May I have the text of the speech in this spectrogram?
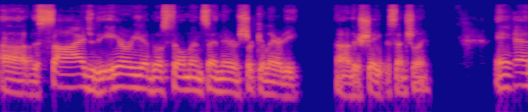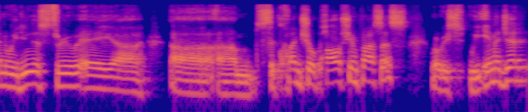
uh, the size or the area of those filaments and their circularity, uh, their shape essentially. And we do this through a uh, uh, um, sequential polishing process where we, we image it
